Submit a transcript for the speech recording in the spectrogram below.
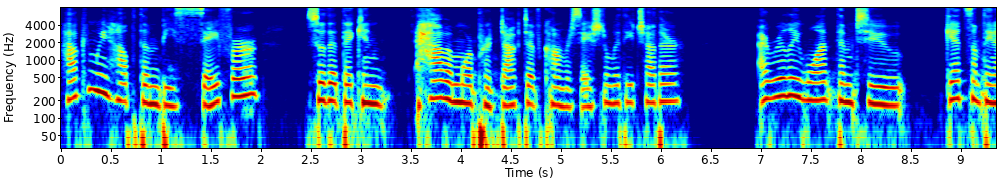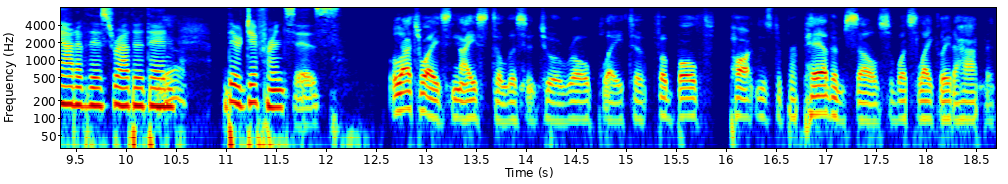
How can we help them be safer so that they can have a more productive conversation with each other? I really want them to get something out of this rather than Yeah. their differences. Well, that's why it's nice to listen to a role play to for both partners to prepare themselves for what's likely to happen.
